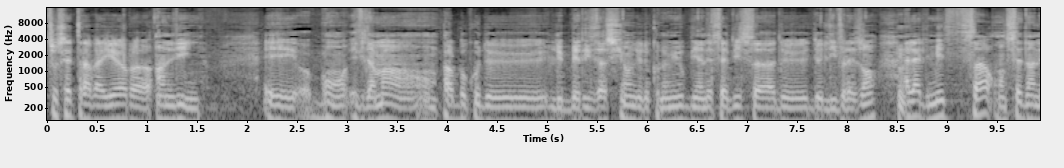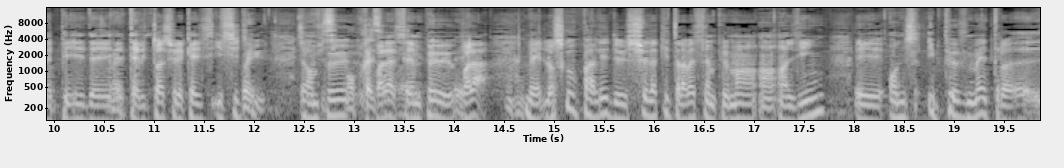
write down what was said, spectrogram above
tous ces travailleurs en ligne, et bon, évidemment, on parle beaucoup de libéralisation de l'économie ou bien des services euh, de, livraison. À la limite, ça, on sait dans les pays, des, territoires sur lesquels ils se situent. on peut, voilà, c'est un peu, voilà. Mhm. Mais lorsque vous parlez de ceux-là qui travaillent simplement en, ligne, et ils peuvent mettre euh,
